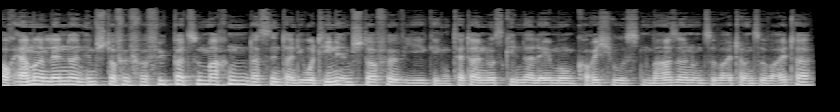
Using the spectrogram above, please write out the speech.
auch ärmeren Ländern Impfstoffe verfügbar zu machen. Das sind dann die Routineimpfstoffe wie gegen Tetanus, Kinderlähmung, Keuchhusten, Masern und so weiter und so weiter.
